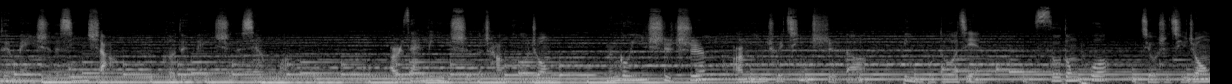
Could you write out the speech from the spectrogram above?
对美食的欣赏和对美食的向往。而在历史的长河中，能够因试吃而名垂青史的并不多见，苏东坡就是其中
